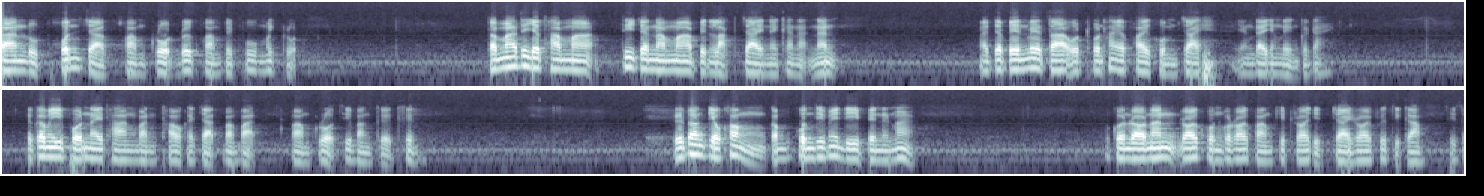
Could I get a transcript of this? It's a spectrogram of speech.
การหลุดพ้นจากความโกรธด้วยความเป็นผู้ไม่โกรธธรรมะที่จะทำมาที่จะนำมาเป็นหลักใจในขณะนั้น อาจจะเป็นเมตตาอดทนให้อภัยข่มใจอย่างใดอย่างหนึ่งก็ได้ แล้วก็มีผลในทางบรรเทาขจัดบำบัดความโกรธที่บังเกิดขึ้น หรือต้องเกี่ยวข้องกับคนที่ไม่ดีเป็นนั้นมากคนเรานั้นร้อยคนก็ร้อยความคิดร้อยจิตใจร้อยพฤติกรรม ที่แส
